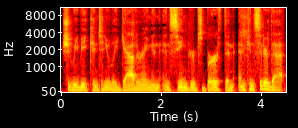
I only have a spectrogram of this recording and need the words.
should we be continually gathering and, and seeing groups birthed and, and consider that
